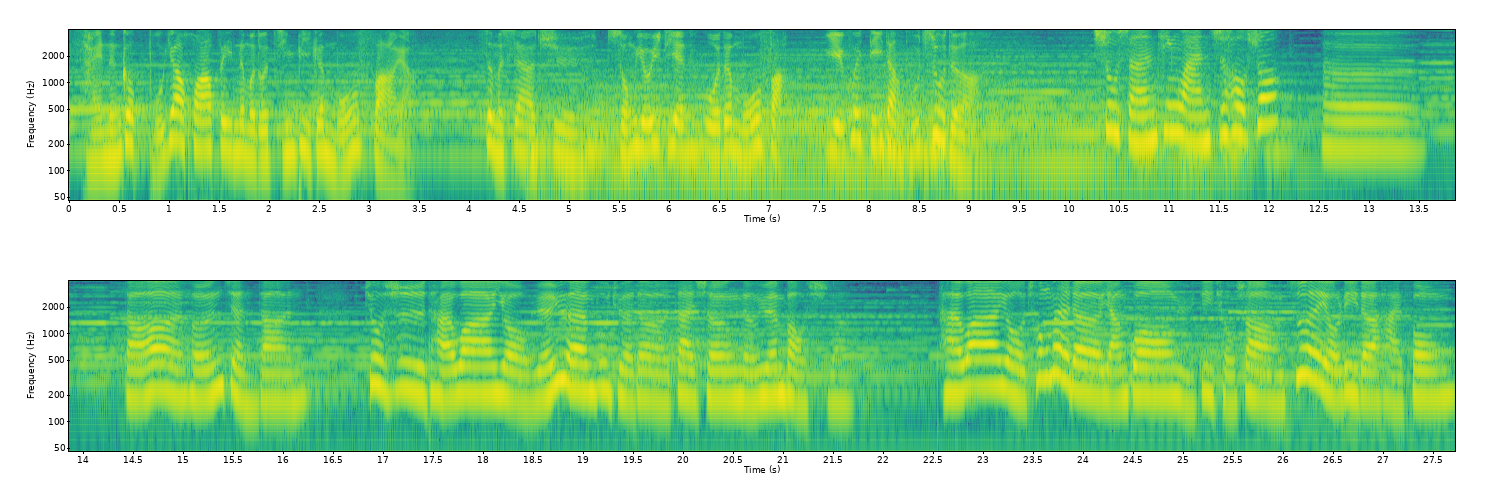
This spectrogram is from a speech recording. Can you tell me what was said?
才能够不要花费那么多金币跟魔法呀？这么下去，总有一天我的魔法。也会抵挡不住的啊！树神听完之后说：“呃，答案很简单，就是台湾有源源不绝的再生能源宝石啊！台湾有充沛的阳光与地球上最有力的海风，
